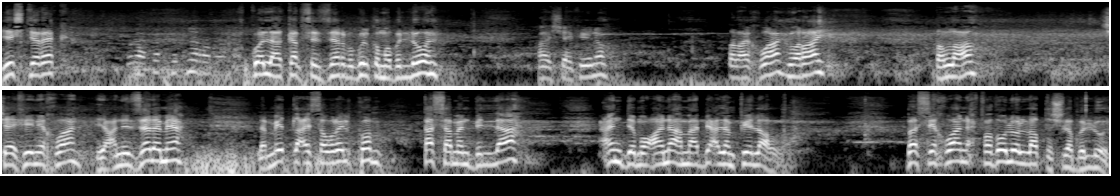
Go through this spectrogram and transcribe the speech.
يشترك. كلها كبسة زر بقول لكم أبو اللول. هاي شايفينه؟ طلع يا إخوان وراي. طلعوا شايفين يا إخوان؟ يعني الزلمة لما يطلع يصور لكم قسما بالله عنده معاناة ما بيعلم فيه إلا الله. بس يا إخوان احفظوا له اللطش لبلول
